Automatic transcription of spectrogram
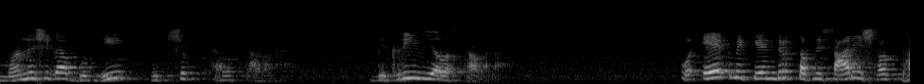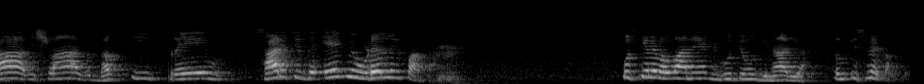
मनुष्य का बुद्धि विक्षिप्त अवस्था वाला है, बिखरी हुई अवस्था वाला है। वो एक में केंद्रित अपनी सारी श्रद्धा, विश्वास, भक्ति, प्रेम, सारी चीज़ एक में उड़ेल नहीं पाता। उसके लिए भगवान ने विभूतियों को गिना दिया, तुम इसमें कर। दे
